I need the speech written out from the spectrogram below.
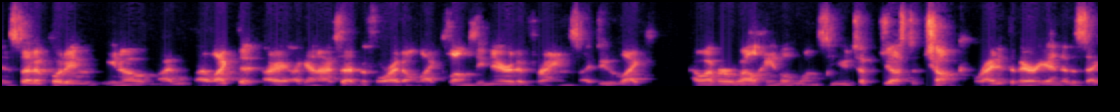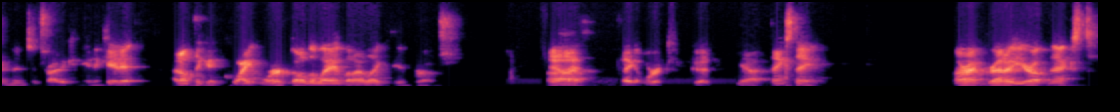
instead of putting, you know, I, I like that. I, again, I've said before, I don't like clumsy narrative frames. I do like however well handled ones. So you took just a chunk right at the very end of the segment to try to communicate it. I don't think it quite worked all the way, but I like the approach. Yeah, uh, I think it works. Good. Yeah, thanks, Nate. All right, Greta, you're up next.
